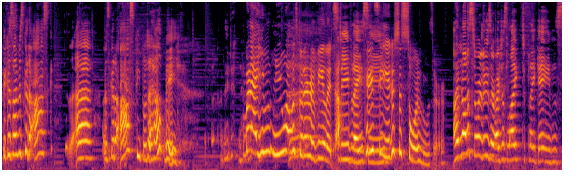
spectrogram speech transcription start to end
because I was going to ask. Uh, I was going to ask people to help me. But I, you knew I was gonna reveal it. Steve Lacey. Casey, you're just a sore loser. I'm not a sore loser. I just like to play games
